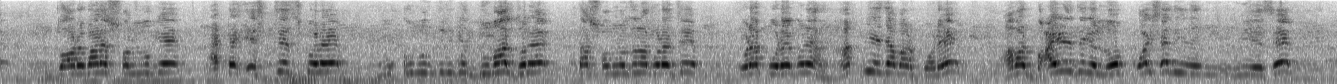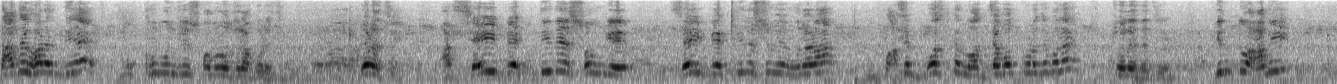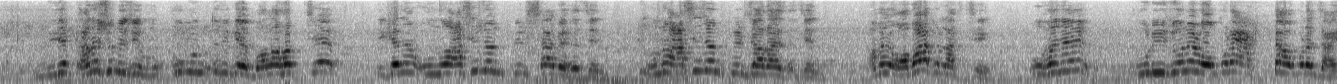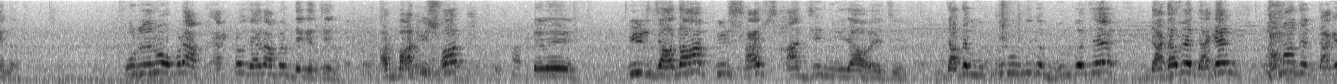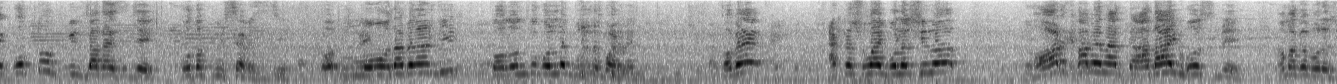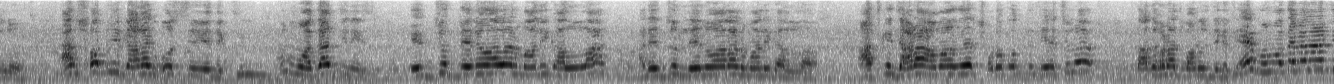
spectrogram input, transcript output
দরবারের সম্মুখে একটা স্টেজ করে মুখ্যমন্ত্রীকে দু মাস ধরে তার সমালোচনা করেছে। ওরা করে করে হাঁপিয়ে যাবার পরে আবার বাইরে থেকে লোক পয়সা দিয়ে নিয়ে এসে তাদের ঘরে দিয়ে মুখ্যমন্ত্রীর সমালোচনা করেছে। করেছে। আর সেই ব্যক্তিদের সঙ্গে, সেই ব্যক্তিদের সঙ্গে ওনারা পাশে বসতে লজ্জাবোধ করেছে বলে চলে এসেছে। কিন্তু আমি নিজে কানে শুনেছি, মুখ্যমন্ত্রীকে বলা হচ্ছে, এখানে উনআশি জন পীর সাহেব এসেছেন, উনআশি জন পীরজাদা এসেছেন। আমি অবাক লাগছে, ওখানে কুড়ি জনের ওপরে একটা ওপরে যায় না। কুড়ি জনের ওপরে একটাও যায় না, আপনারা দেখেছেন। আর বাকি সব মানে পীর জাদা পীর সাহেব সাজিয়ে নিয়ে যাওয়া হয়েছে। যাতে মুখ্যমন্ত্রীকে ভুল বলছে, দেখাবে, দেখেন আমাদের ডাকে কত পীর জাদা এসেছে, কত পীর সাহেব এসেছে। মমতা ব্যানার্জি তদন্ত করলে বুঝতে পারবেন। তবে একটা সময় বলেছিল, ঘর খাবে না গাদাই ঘষবে। আমাকে বলেছিল। আর সব নিয়ে গাদাই ঘষছে, এ দেখছি। খুব মজার জিনিস। এজ্জত দেনেওয়ালার মালিক আল্লাহ, আর এজ্জত লেনেওয়ালার মালিক আল্লাহ। আজকে যারা আমাদের ছোট করতে চেয়েছিল, তাদের হঠাৎ মানুষ দেখেছে। এই মমতা ব্যানার্জির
